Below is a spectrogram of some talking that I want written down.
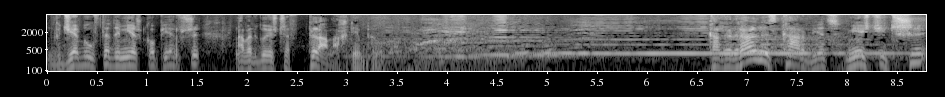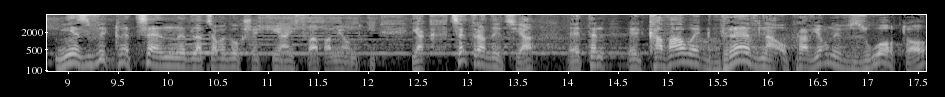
Gdzie był wtedy Mieszko I? Nawet go jeszcze w planach nie było. Katedralny skarbiec mieści trzy niezwykle cenne dla całego chrześcijaństwa pamiątki. Jak chce tradycja, e, ten kawałek drewna oprawiony w złoto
